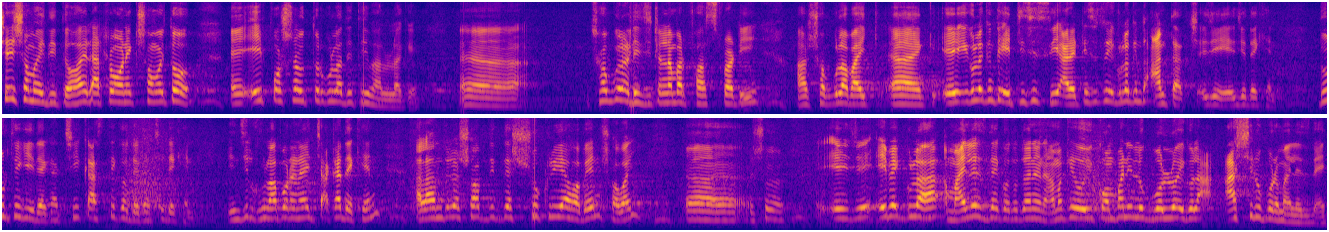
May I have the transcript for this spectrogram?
সেই সময় দিতে হয়। রাত্রে অনেক সময় তো এই প্রশ্নের উত্তরগুলো দিতেই ভালো লাগে। সবগুলো ডিজিটাল নাম্বার ফার্স্ট পার্টি আর সবগুলো বাইক এগুলো কিন্তু এটিসিসি আর এটিসিসি এগুলো কিন্তু আনটাচ এই যে এই যে দেখেন। দূর থেকেই দেখাচ্ছি, কাছ থেকেও দেখাচ্ছি, দেখেন। ইঞ্জিল খোলা পড়ে নাই, চাকা দেখেন। আলহামদুলিল্লাহ সব দিক দিয়ে সুক্রিয়া হবেন সবাই। এই যে, এই ব্যাগগুলো মাইলেজ দেয় কত জানেন? আমাকে ওই কোম্পানির লোক বলল, এগুলো আশির উপরে মাইলেজ দেয়।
